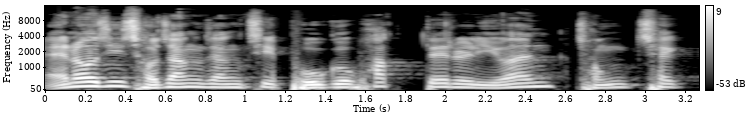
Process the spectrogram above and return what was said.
에너지 저장 장치 보급 확대를 위한 정책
